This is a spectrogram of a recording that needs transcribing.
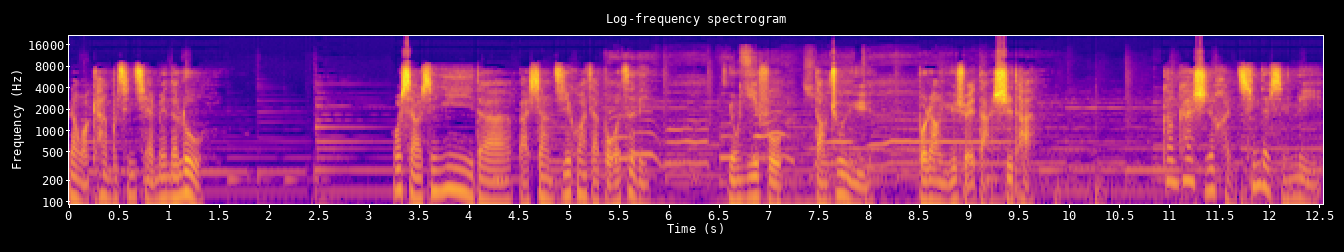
让我看不清前面的路。我小心翼翼地把相机挂在脖子里，用衣服挡住雨，不让雨水打湿它。刚开始很轻的行李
